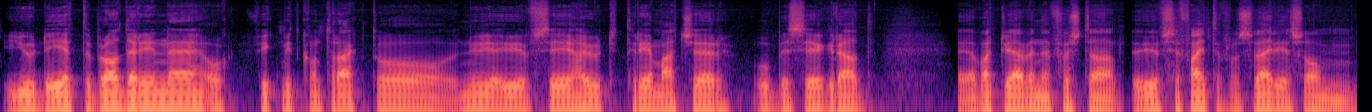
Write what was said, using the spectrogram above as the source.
gjorde jättebra där inne och fick mitt kontrakt och nu är jag i UFC, har gjort tre matcher, obesegrad. Jag vart ju även den första UFC-fighter från Sverige som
